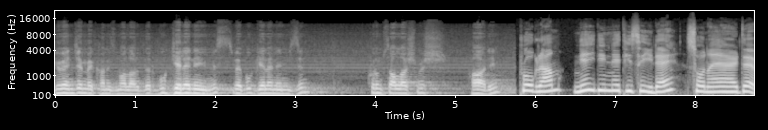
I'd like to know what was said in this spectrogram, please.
güvence mekanizmalarıdır. Bu geleneğimiz ve bu geleneğimizin kurumsallaşmış hali. Program Ney dinletisiyle sona erdi.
